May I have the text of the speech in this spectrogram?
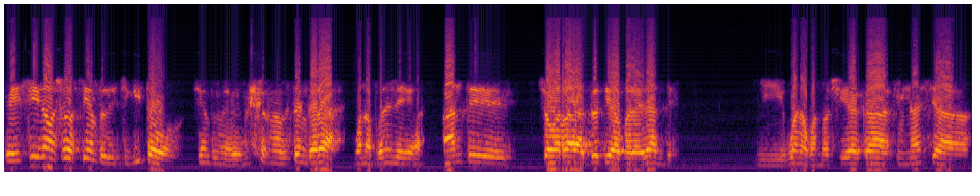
eh, sí, no, yo siempre de chiquito, siempre me, me, gustó encarar. Bueno, ponerle, antes yo agarraba la pelota para adelante. Y bueno, cuando llegué acá a gimnasia,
